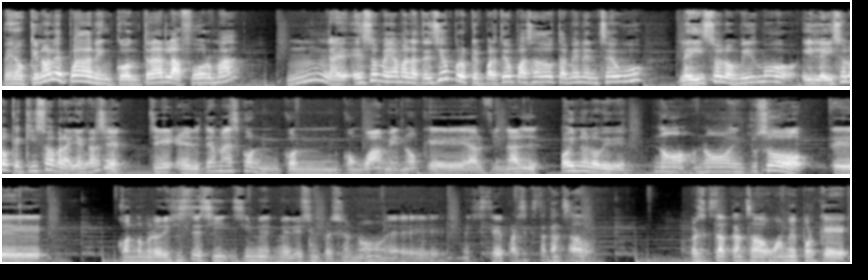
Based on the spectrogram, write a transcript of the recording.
pero que no le puedan encontrar la forma. mm, eso me llama la atención porque el partido pasado también en CU le hizo lo mismo y le hizo lo que quiso a Brian García. sí, el tema es con, con, con Guame, ¿no? Que al final Hoy no lo vi bien. No, no, incluso eh, cuando me lo dijiste, sí, sí me, me dio esa impresión, ¿no? Eh, me dijiste, parece que está cansado. Parece que está cansado Guame porque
